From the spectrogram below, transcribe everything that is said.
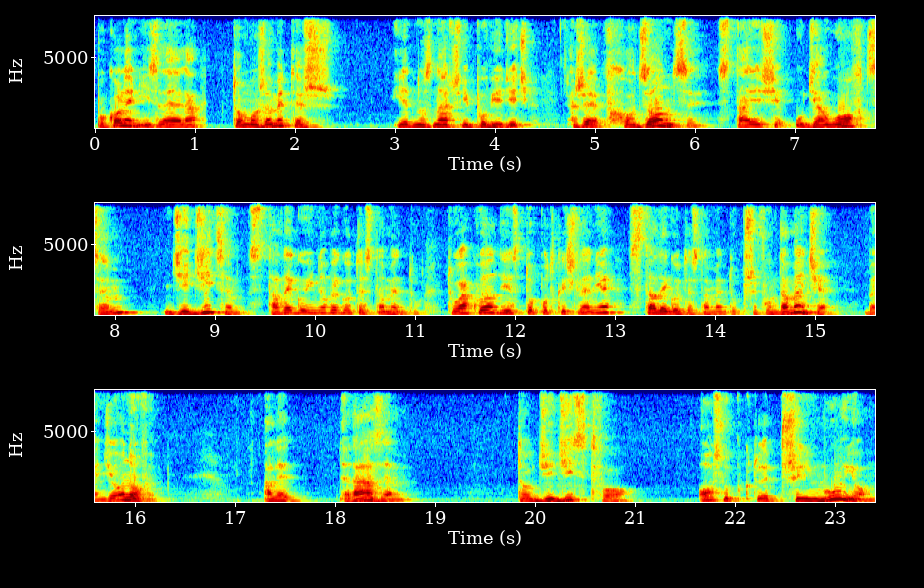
pokoleń Izraela, to możemy też jednoznacznie powiedzieć, że wchodzący staje się udziałowcem, dziedzicem Starego i Nowego Testamentu. Tu akurat jest to podkreślenie Starego Testamentu. Przy fundamencie będzie o Nowym. Ale razem to dziedzictwo osób, które przyjmują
